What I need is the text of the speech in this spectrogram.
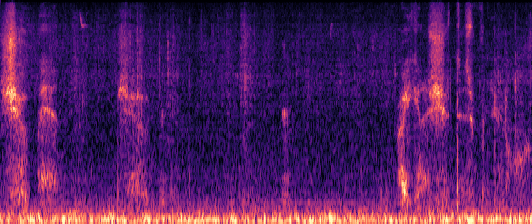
Shoot, man. Shoot. Are you gonna shoot this freaking hog?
